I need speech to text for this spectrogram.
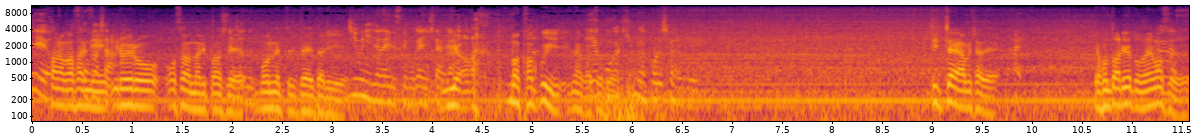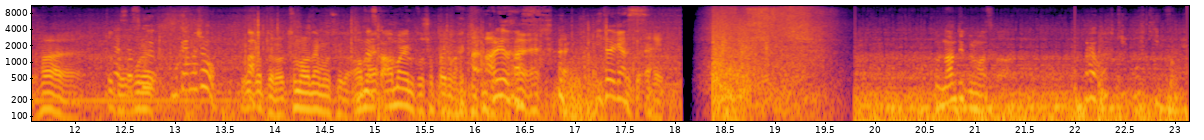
いでえ田中さんにいろいろお世話になりっぱなしでボンネットいただいたり。ジムニーじゃないんですけど迎えに来たんでいやまあかっこいい。なんかちょっと。エアコンが効くのはこれしかないんでちっちゃいアメ車で、い、や本当ありがとうございます。はい。ちょっとこれ。向かいましょう。かったらつまらないもんですけど甘い甘いのとしょっぱいのが入ってあありがとうございますはい。いただきます。はい。これなんて車ですか？これはオフキオフキですね。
